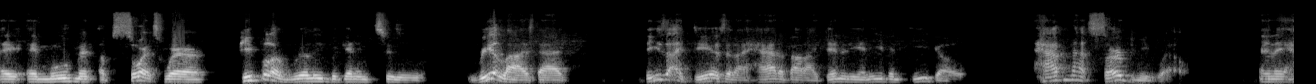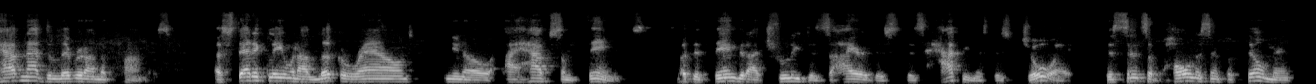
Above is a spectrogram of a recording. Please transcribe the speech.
a, a movement of sorts where people are really beginning to realize that these ideas that I had about identity and even ego have not served me well, and they have not delivered on the promise. Aesthetically, when I look around, you know, I have some things, but the thing that I truly desire, this, this happiness, this joy, this sense of wholeness and fulfillment,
